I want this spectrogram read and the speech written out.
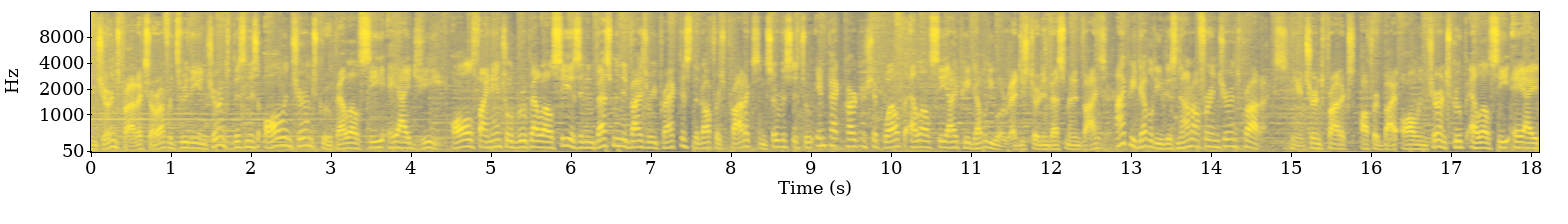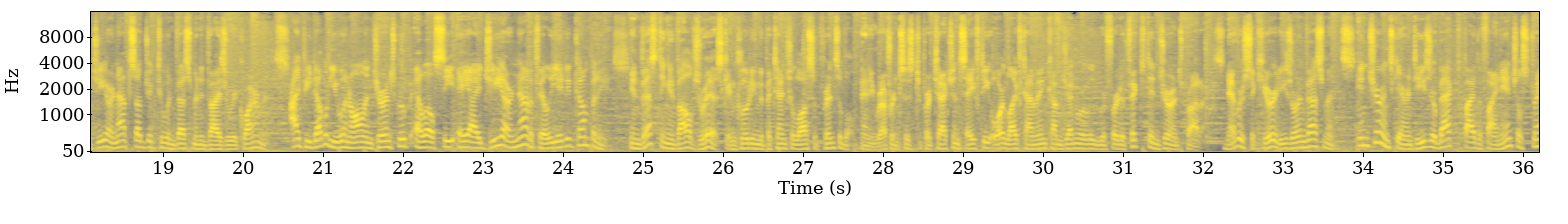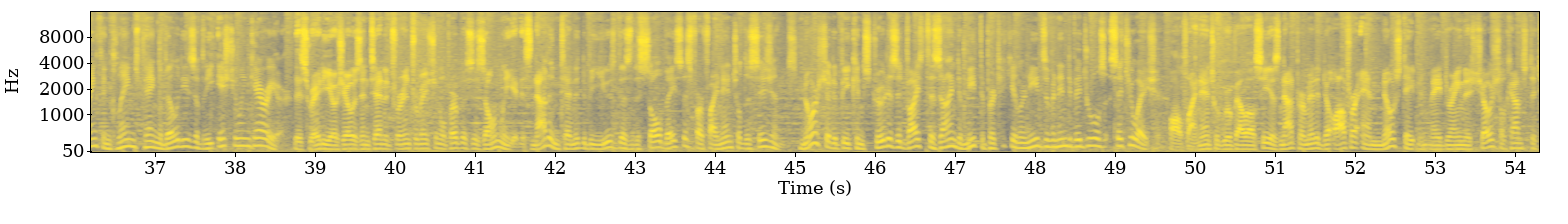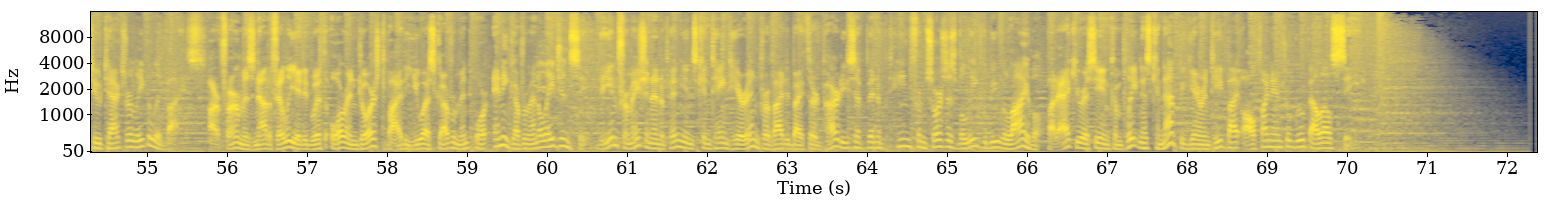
Insurance products are offered through the insurance business Aul Insurance Group, LLC, AIG. Aul Financial Group, LLC is an investment advisory practice that offers products and services through Impact Partnership Wealth, LLC, IPW, a registered investment advisor. IPW does not offer insurance products. The insurance products offered by Aul Insurance Group, LLC, AIG are not subject to investment advisory requirements. IPW and Aul Insurance Group, LLC, AIG are not affiliated companies. Investing involves risk, including the potential loss of principal. Any references to protection, safety, or lifetime lifetime income generally refer to fixed insurance products, never securities or investments. Insurance guarantees are backed by the financial strength and claims paying abilities of the issuing carrier. This radio show is intended for informational purposes only. It is not intended to be used as the sole basis for financial decisions, nor should it be construed as advice designed to meet the particular needs of an individual's situation. Aul Financial Group LLC is not permitted to offer, and no statement made during this show shall constitute tax or legal advice. Our firm is not affiliated with or endorsed by the U.S. government or any government governmental agency. The information and opinions contained herein provided by third parties have been obtained from sources believed to be reliable, but accuracy and completeness cannot be guaranteed by Aul Financial Group LLC.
